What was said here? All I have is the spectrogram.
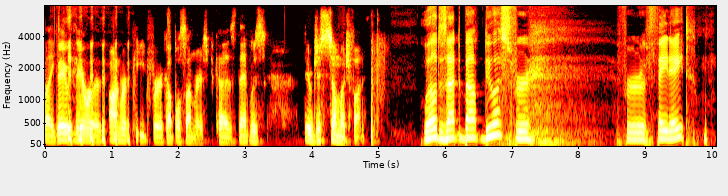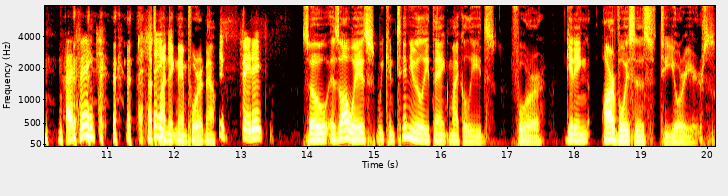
Like they they were on repeat for a couple summers because that was they were just so much fun. Well, does that about do us for for Fate Eight? I think That's my nickname for it now. Fate Eight. So as always, we continually thank Michael Eads for getting our voices to your ears.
